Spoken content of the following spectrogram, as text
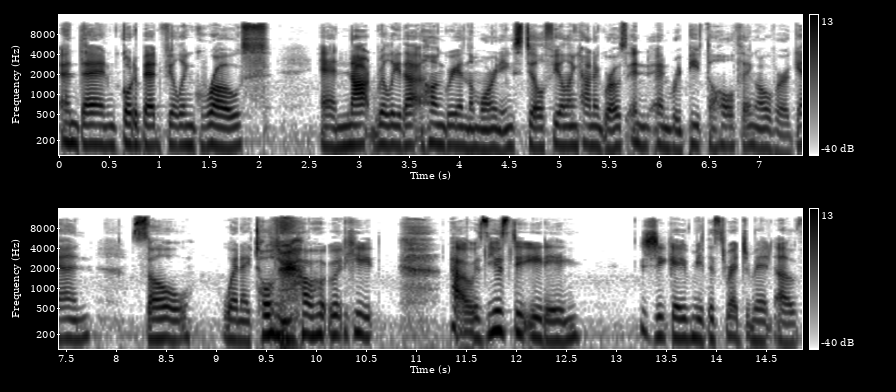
and then go to bed feeling gross and not really that hungry in the morning, still feeling kind of gross, and, and repeat the whole thing over again. So when I told her how I would eat, how I was used to eating, she gave me this regimen of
